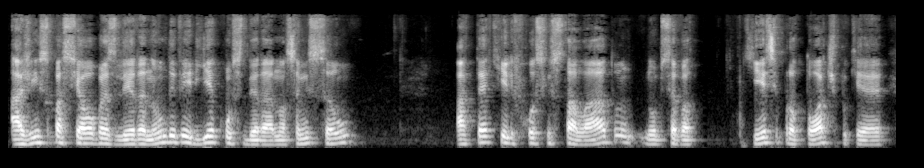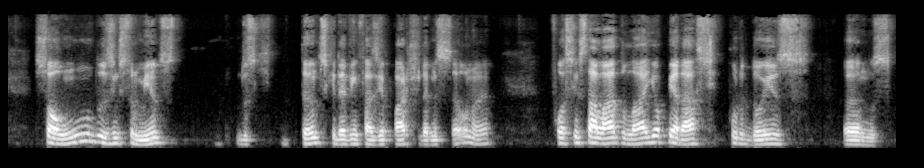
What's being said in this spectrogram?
a Agência Espacial Brasileira não deveria considerar nossa missão até que ele fosse instalado no observatório que esse protótipo, que é só um dos instrumentos dos tantos que devem fazer parte da missão, né, fosse instalado lá e operasse por dois anos.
